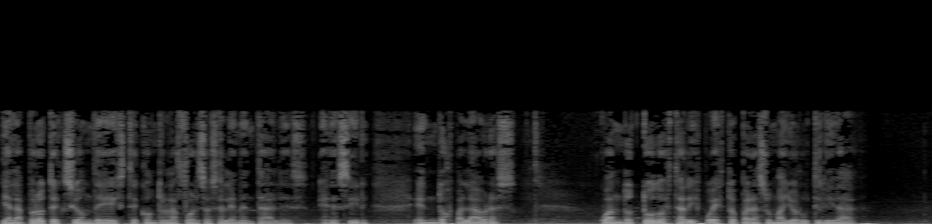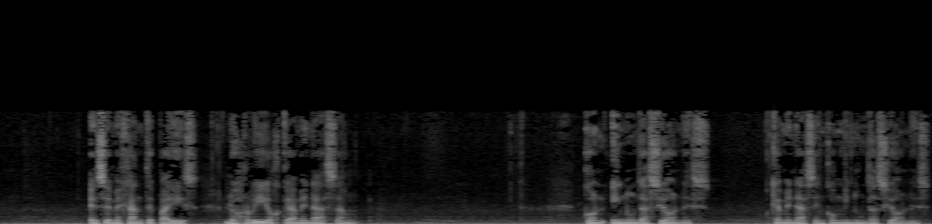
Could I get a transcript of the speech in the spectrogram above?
y a la protección de éste contra las fuerzas elementales, es decir, en dos palabras, cuando todo está dispuesto para su mayor utilidad. En semejante país, los ríos que amenazan con inundaciones, que amenacen con inundaciones.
